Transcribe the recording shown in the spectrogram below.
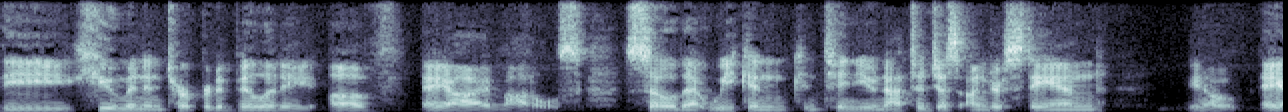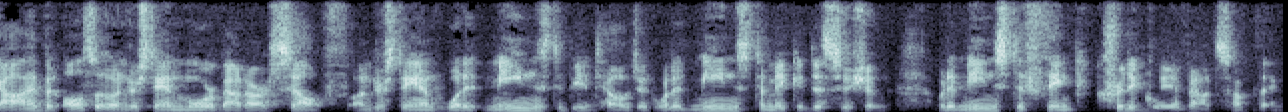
the human interpretability of AI models so that we can continue not to just understand you know AI, but also understand more about ourselves, understand what it means to be intelligent, what it means to make a decision, what it means to think critically about something.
